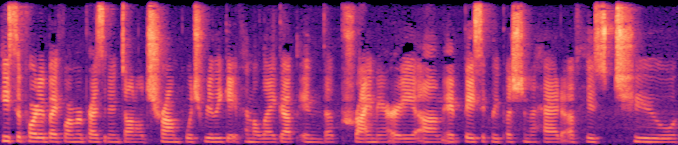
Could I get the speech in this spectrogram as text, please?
He's supported by former President Donald Trump, which really gave him a leg up in the primary. Um, it basically pushed him ahead of his two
